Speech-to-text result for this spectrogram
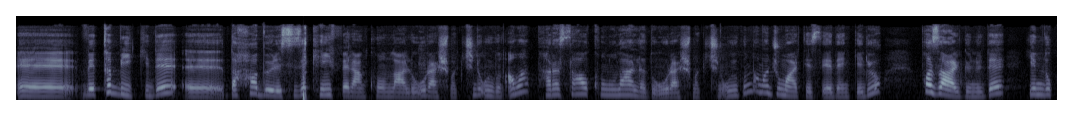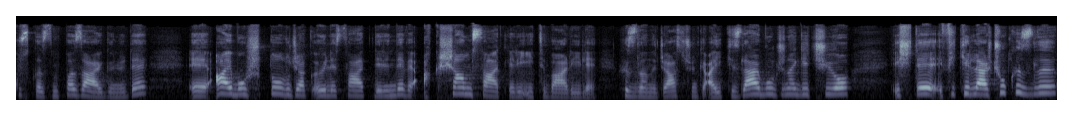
E, ve tabii ki de e, daha böyle size keyif veren konularla uğraşmak için de uygun. Ama parasal konularla da uğraşmak için uygun ama cumartesiye denk geliyor. Pazar günü de 29 Kasım Pazar günü de e, ay boşlukta olacak öğle saatlerinde ve akşam saatleri itibariyle hızlanacağız. Çünkü Ay İkizler Burcu'na geçiyor. İşte fikirler çok hızlı.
